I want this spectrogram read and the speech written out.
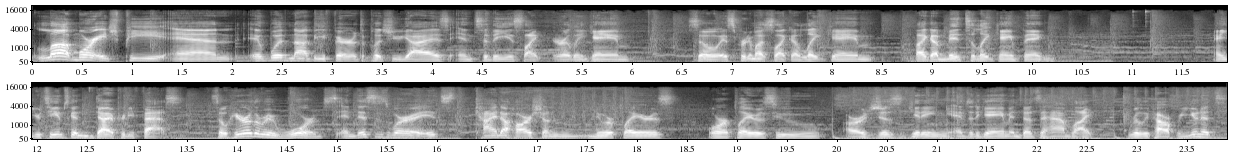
lot more HP and it would not be fair to put you guys into these like early game so it's pretty much like a late game, like a mid to late game thing. And your team's gonna die pretty fast. So here are the rewards, and this is where it's kind of harsh on newer players or players who are just getting into the game and doesn't have like really powerful units.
